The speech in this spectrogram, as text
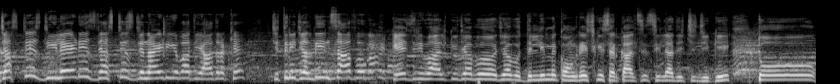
Justice delayed is justice denied ये बात याद रखें। जितनी जल्दी इंसाफ होगा। केजरीवाल की जब जब दिल्ली में कांग्रेस की सरकार से शीला दीक्षित जी की तो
